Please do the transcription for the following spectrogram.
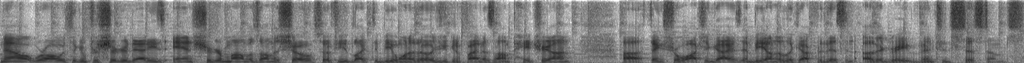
Now, we're always looking for sugar daddies and sugar mamas on the show, so if you'd like to be one of those, you can find us on Patreon. Uh, thanks for watching, guys, and be on the lookout for this and other great vintage systems.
